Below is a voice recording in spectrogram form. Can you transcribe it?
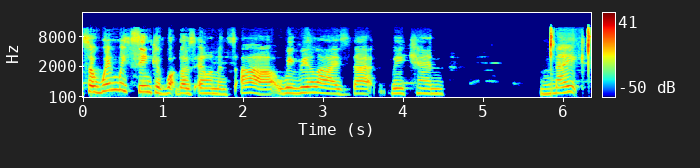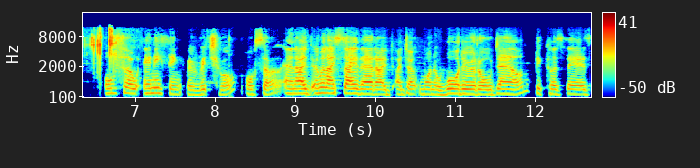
so when we think of what those elements are we realize that we can make also anything a ritual also. And i when i say that i, I don't want to water it all down because there's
